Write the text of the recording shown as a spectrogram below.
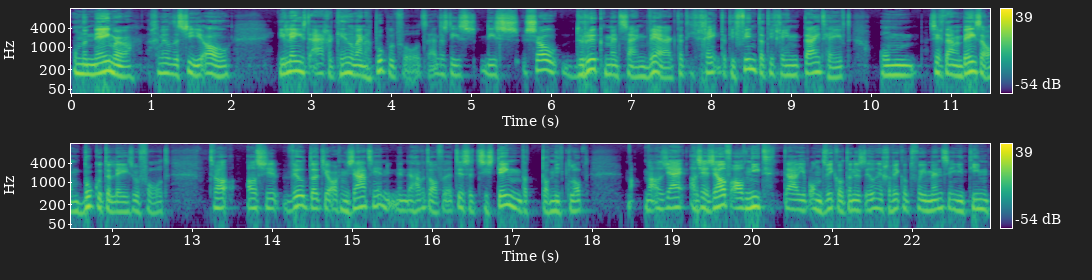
ondernemer, de gemiddelde CEO, die leest eigenlijk heel weinig boeken bijvoorbeeld. Hè. Dus die is, die is zo druk met zijn werk dat hij, geen, dat hij vindt dat hij geen tijd heeft om zich daarmee bezig te houden, om boeken te lezen bijvoorbeeld. Terwijl als je wilt dat je organisatie, en daar hebben we het over, het is het systeem wat dan niet klopt. Maar, maar als, jij, als jij zelf al niet daar je hebt ontwikkeld, dan is het heel ingewikkeld voor je mensen in je team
